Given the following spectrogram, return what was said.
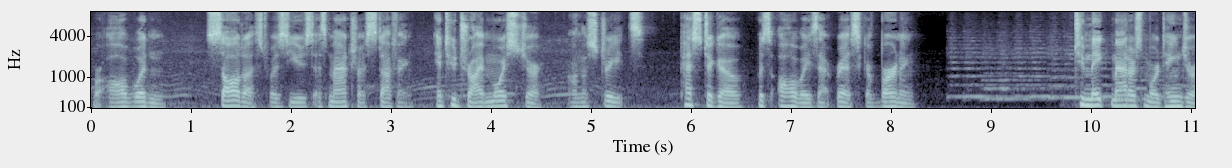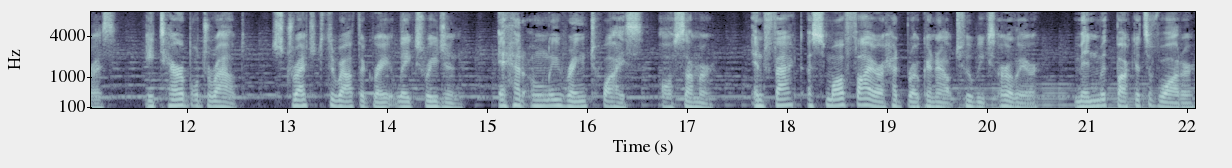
were all wooden. Sawdust was used as mattress stuffing and to dry moisture on the streets. Peshtigo was always at risk of burning. To make matters more dangerous, a terrible drought stretched throughout the Great Lakes region. It had only rained twice all summer. In fact, a small fire had broken out two weeks earlier. Men with buckets of water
